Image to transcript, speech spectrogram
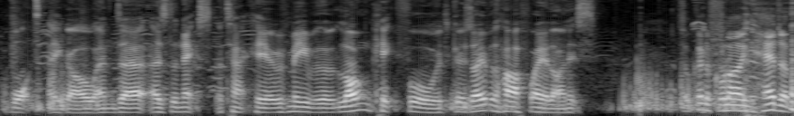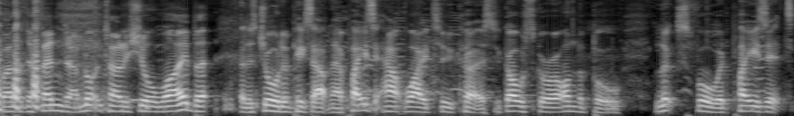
What a goal! And uh, as the next attack here with me with a long kick forward goes over the halfway line. It's Some kind of flying header by the defender. I'm not entirely sure why, but and as Jordan picks it up now, plays it out wide to Curtis, the goal scorer on the ball, looks forward, plays it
